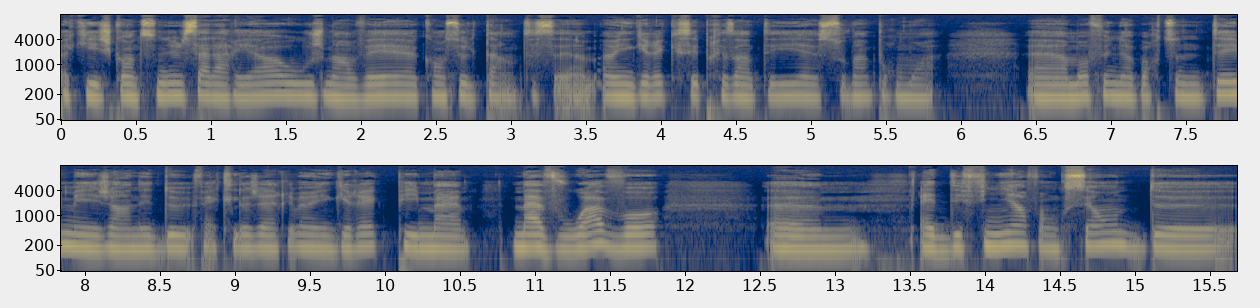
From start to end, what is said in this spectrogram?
OK, je continue le salariat ou je m'en vais euh, consultante. C'est un Y qui s'est présenté euh, souvent pour moi. Euh, on fait une opportunité, mais j'en ai deux. Fait que là, j'arrive à un Y, puis ma, ma voix va être définie en fonction de,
